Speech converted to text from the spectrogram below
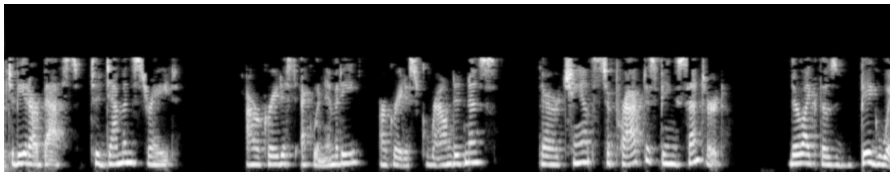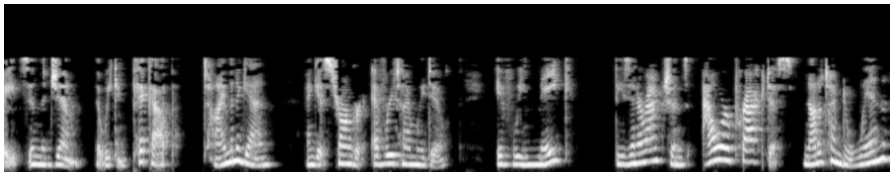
to be at our best, to demonstrate our greatest equanimity, our greatest groundedness. They're a chance to practice being centered. They're like those big weights in the gym that we can pick up time and again and get stronger every time we do. If we make these interactions our practice, not a time to win,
